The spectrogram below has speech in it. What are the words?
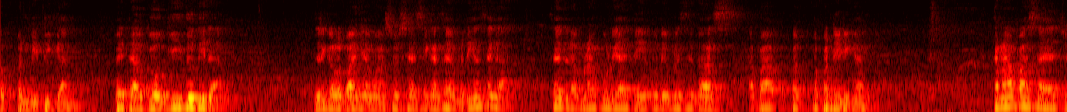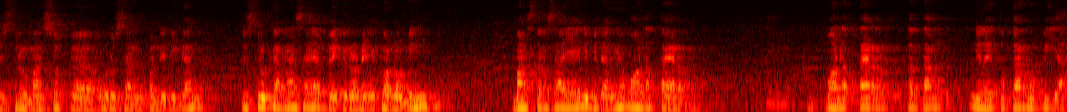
kependidikan, pedagogi itu tidak. Jadi kalau banyak mengasosiasikan saya pendidikan, saya enggak. Saya tidak pernah kuliah di universitas apa pe- kependidikan. Kenapa saya justru masuk ke urusan pendidikan? Justru karena saya backgroundnya ekonomi, master saya ini bidangnya moneter moneter tentang nilai tukar rupiah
